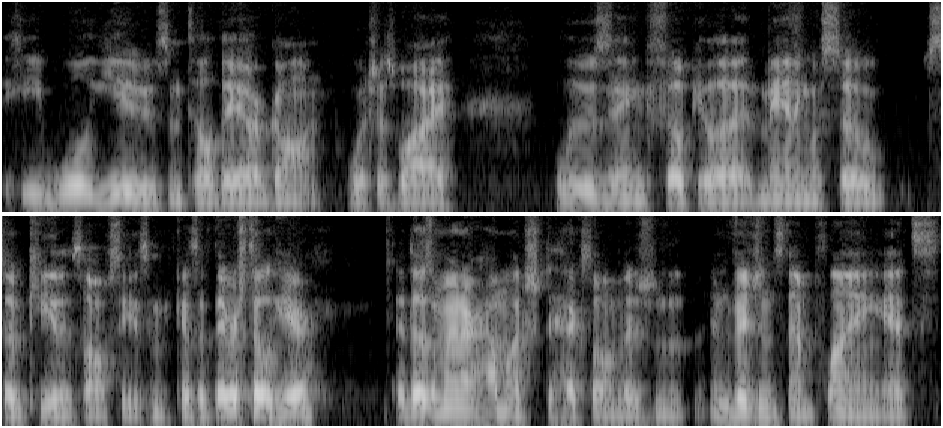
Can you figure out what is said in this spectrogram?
he will use until they are gone, which is why losing Filppula and Manning was so so key this offseason because if they were still here, it doesn't matter how much Hextall envision, envisions them playing. It's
